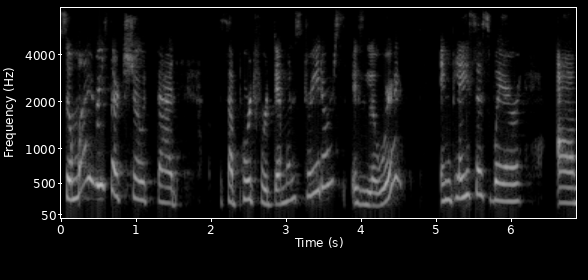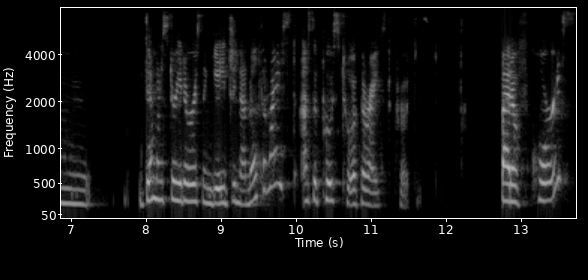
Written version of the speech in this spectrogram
So, my research showed that support for demonstrators is lower in places where um, demonstrators engage in unauthorized as opposed to authorized protest. But of course,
